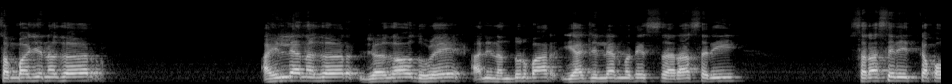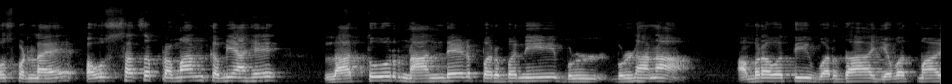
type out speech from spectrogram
संभाजीनगर अहिल्यानगर जळगाव धुळे आणि नंदुरबार या जिल्ह्यांमध्ये सरासरी सरासरी इतका पाऊस पडला आहे पावसाचं प्रमाण कमी आहे. लातूर नांदेड परभणी बुल बुलढाणा अमरावती वर्धा यवतमाळ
